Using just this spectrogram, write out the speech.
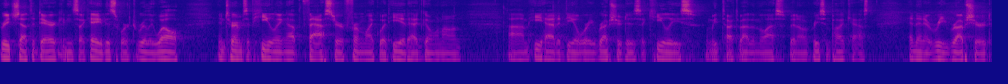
reached out to Derek, and he's like, "Hey, this worked really well in terms of healing up faster from like what he had had going on." Um, he had a deal where he ruptured his Achilles, and we talked about it in the last you know recent podcast, and then it re-ruptured,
